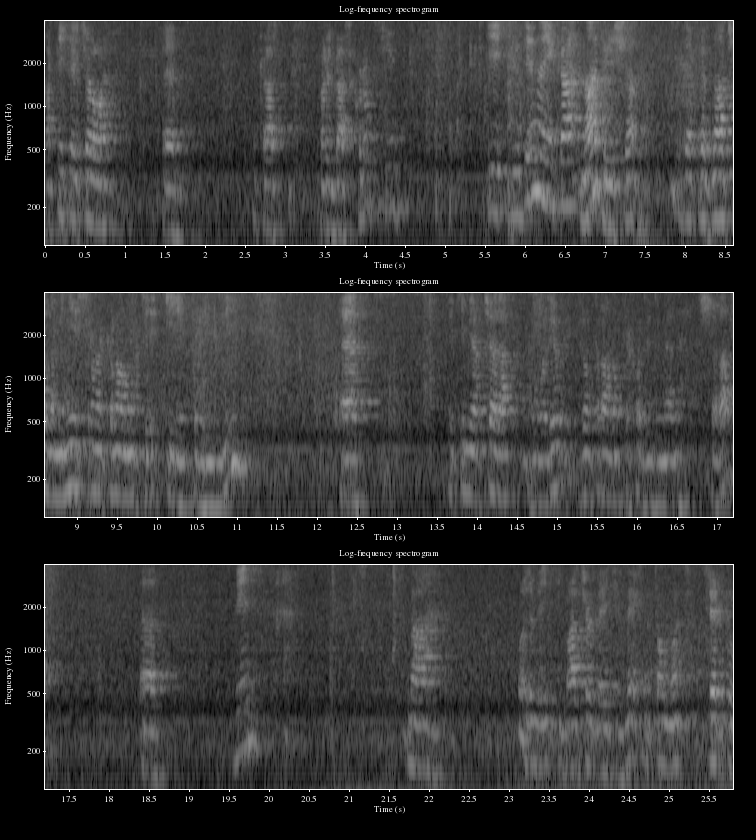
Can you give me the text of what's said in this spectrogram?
А після цього е, якраз боротьба з корупцією. І людина, яка найбільша, де призначена міністром економіки і торгівлі, е, яким я вчора говорив, завтра рано приходить до мене ще раз. Е, він на, може і бачив деякі з них на тому цирку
